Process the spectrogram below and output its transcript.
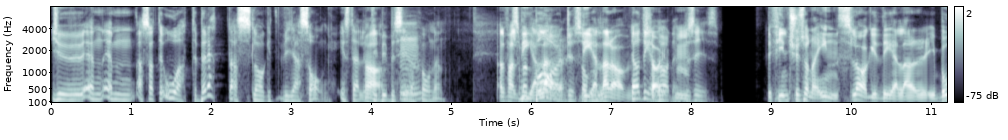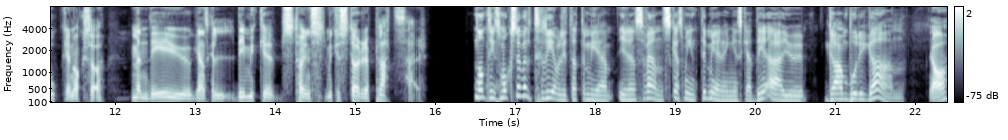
ju en, en, alltså att det återberättas slaget via sång istället Ja. i BBC-versionen. I alla fall Som en delar, bard som- delar av Ja, delar av det. Mm. Precis. Det finns ju sådana inslag i delar i boken också. Men det är ju ganska, det är mycket, tar en mycket större plats här. Någonting som också är väldigt trevligt att det är med i den svenska, som inte är med i den engelska, det är ju Gamburigan. Ja,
